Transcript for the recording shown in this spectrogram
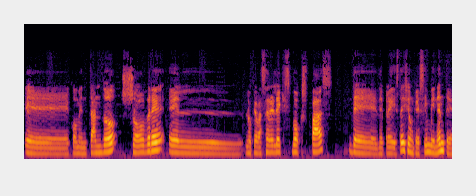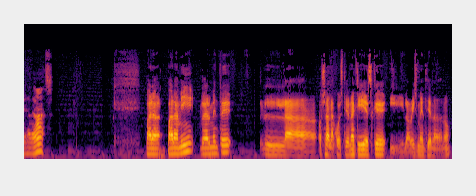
eh, comentando sobre el, lo que va a ser el Xbox Pass de, de PlayStation, que es inminente, además. Para, para mí, realmente, la, o sea, la cuestión aquí es que, y lo habéis mencionado, ¿no?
